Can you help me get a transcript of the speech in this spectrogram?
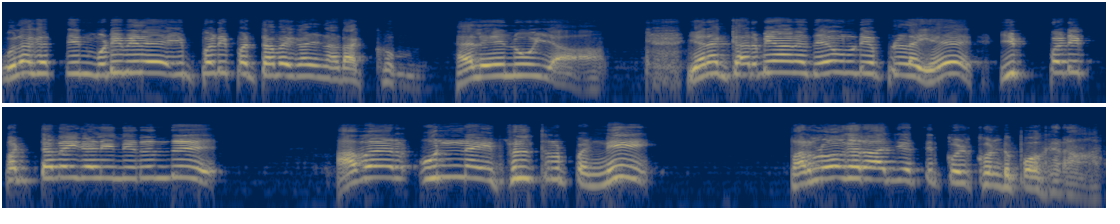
உலகத்தின் முடிவிலே இப்படிப்பட்டவைகள் நடக்கும். ஹalleluya எனக்கு அருமையான தேவனுடைய பிள்ளையே இப்படிப்பட்டவைகளிலிருந்து அவர் உன்னை ஃபில்டர் பண்ணி பரலோக ராஜ்யத்திற்குள் கொண்டு போகிறார்.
